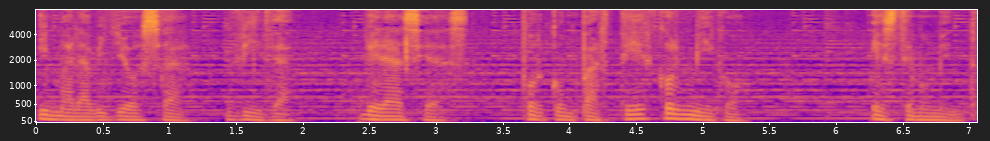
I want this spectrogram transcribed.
y maravillosa vida. Gracias por compartir conmigo este momento.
